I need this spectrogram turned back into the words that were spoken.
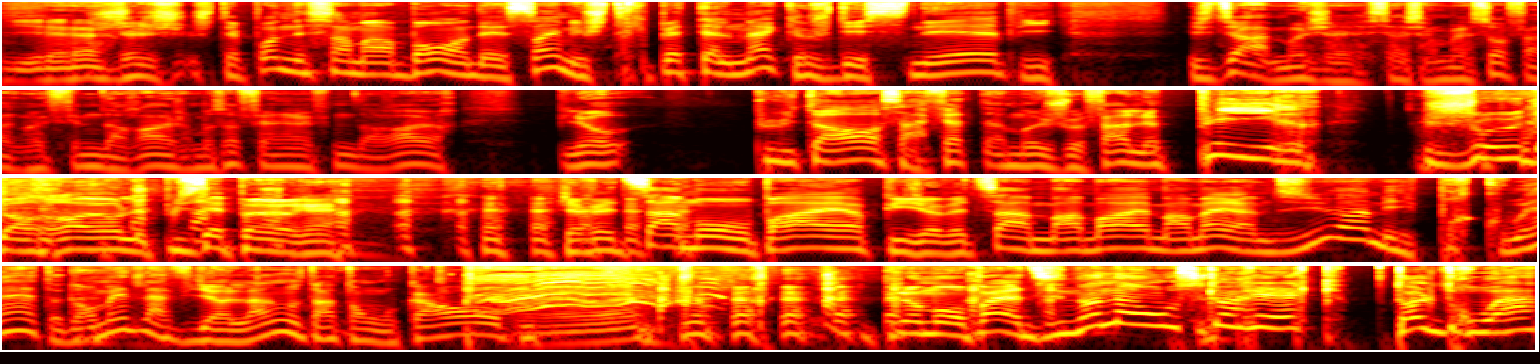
Yeah. J'étais pas nécessairement bon en dessin, mais je tripais tellement que je dessinais. Puis je dis, ah, moi, j'aimerais ça faire un film d'horreur. J'aimerais ça faire un film d'horreur. Puis là, plus tard, ça a fait, ah, moi, je veux faire le pire jeu d'horreur le plus épeurant. J'avais dit ça à mon père, puis j'avais dit ça à ma mère. Ma mère, elle me dit, ah, mais pourquoi? T'as donc bien de la violence dans ton corps. Puis, puis là, mon père a dit, non, non, c'est correct. T'as le droit.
